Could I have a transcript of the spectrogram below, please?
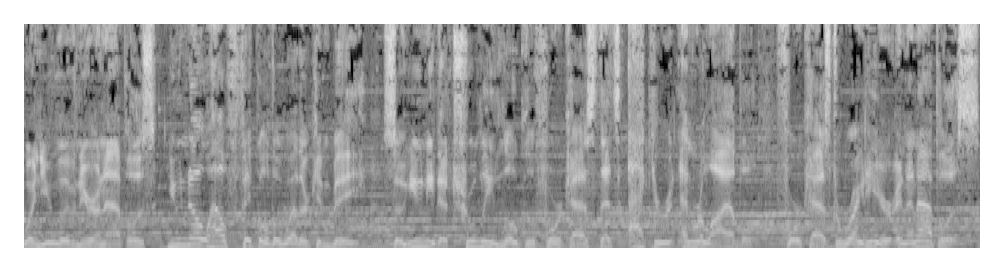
When you live near Annapolis, you know how fickle the weather can be. So you need a truly local forecast that's accurate and reliable. Forecast right here in Annapolis.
